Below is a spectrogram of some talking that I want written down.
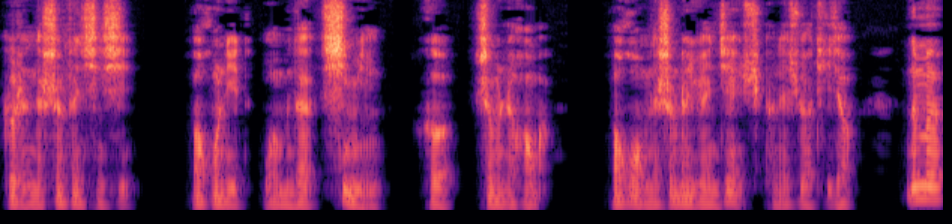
个人的身份信息，包括你我们的姓名和身份证号码，包括我们的身份证原件可能需要提交。那么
